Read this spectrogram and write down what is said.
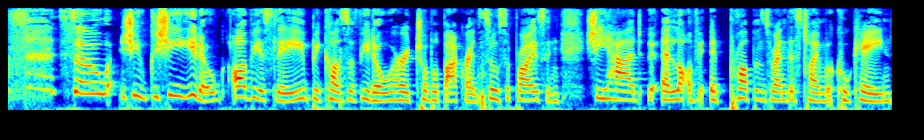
So she, she, you know, obviously because of you know her troubled background, so surprising. She had a lot of uh, problems around this time with cocaine,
